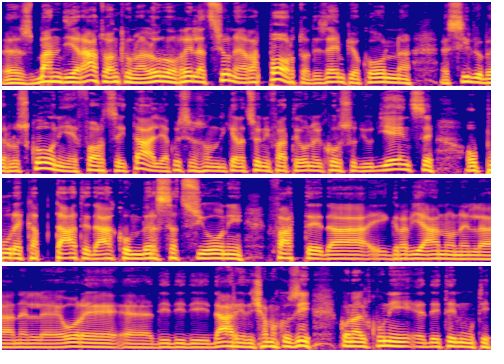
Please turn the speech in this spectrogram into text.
eh, sbandierato anche una loro relazione rapporto, ad esempio con eh, Silvio Berlusconi e Forza Italia. Queste sono dichiarazioni fatte o nel corso di udienze oppure captate da conversazioni fatte da Graviano nella, nelle ore eh, di, di, di, d'aria, diciamo così, con alcuni eh, detenuti.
